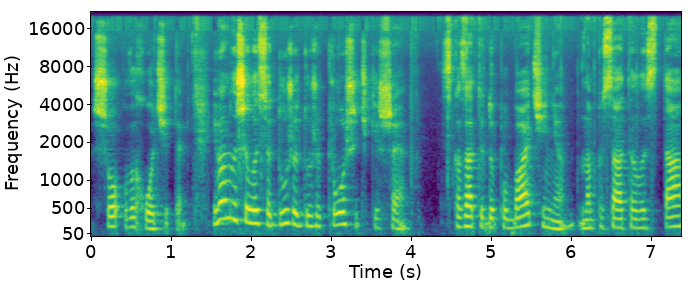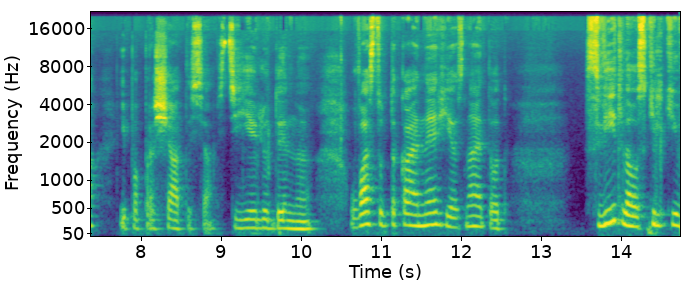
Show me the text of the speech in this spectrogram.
що ви хочете. І вам лишилося дуже-дуже трошечки ще сказати до побачення, написати листа і попрощатися з цією людиною. У вас тут така енергія, знаєте, от світла, оскільки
